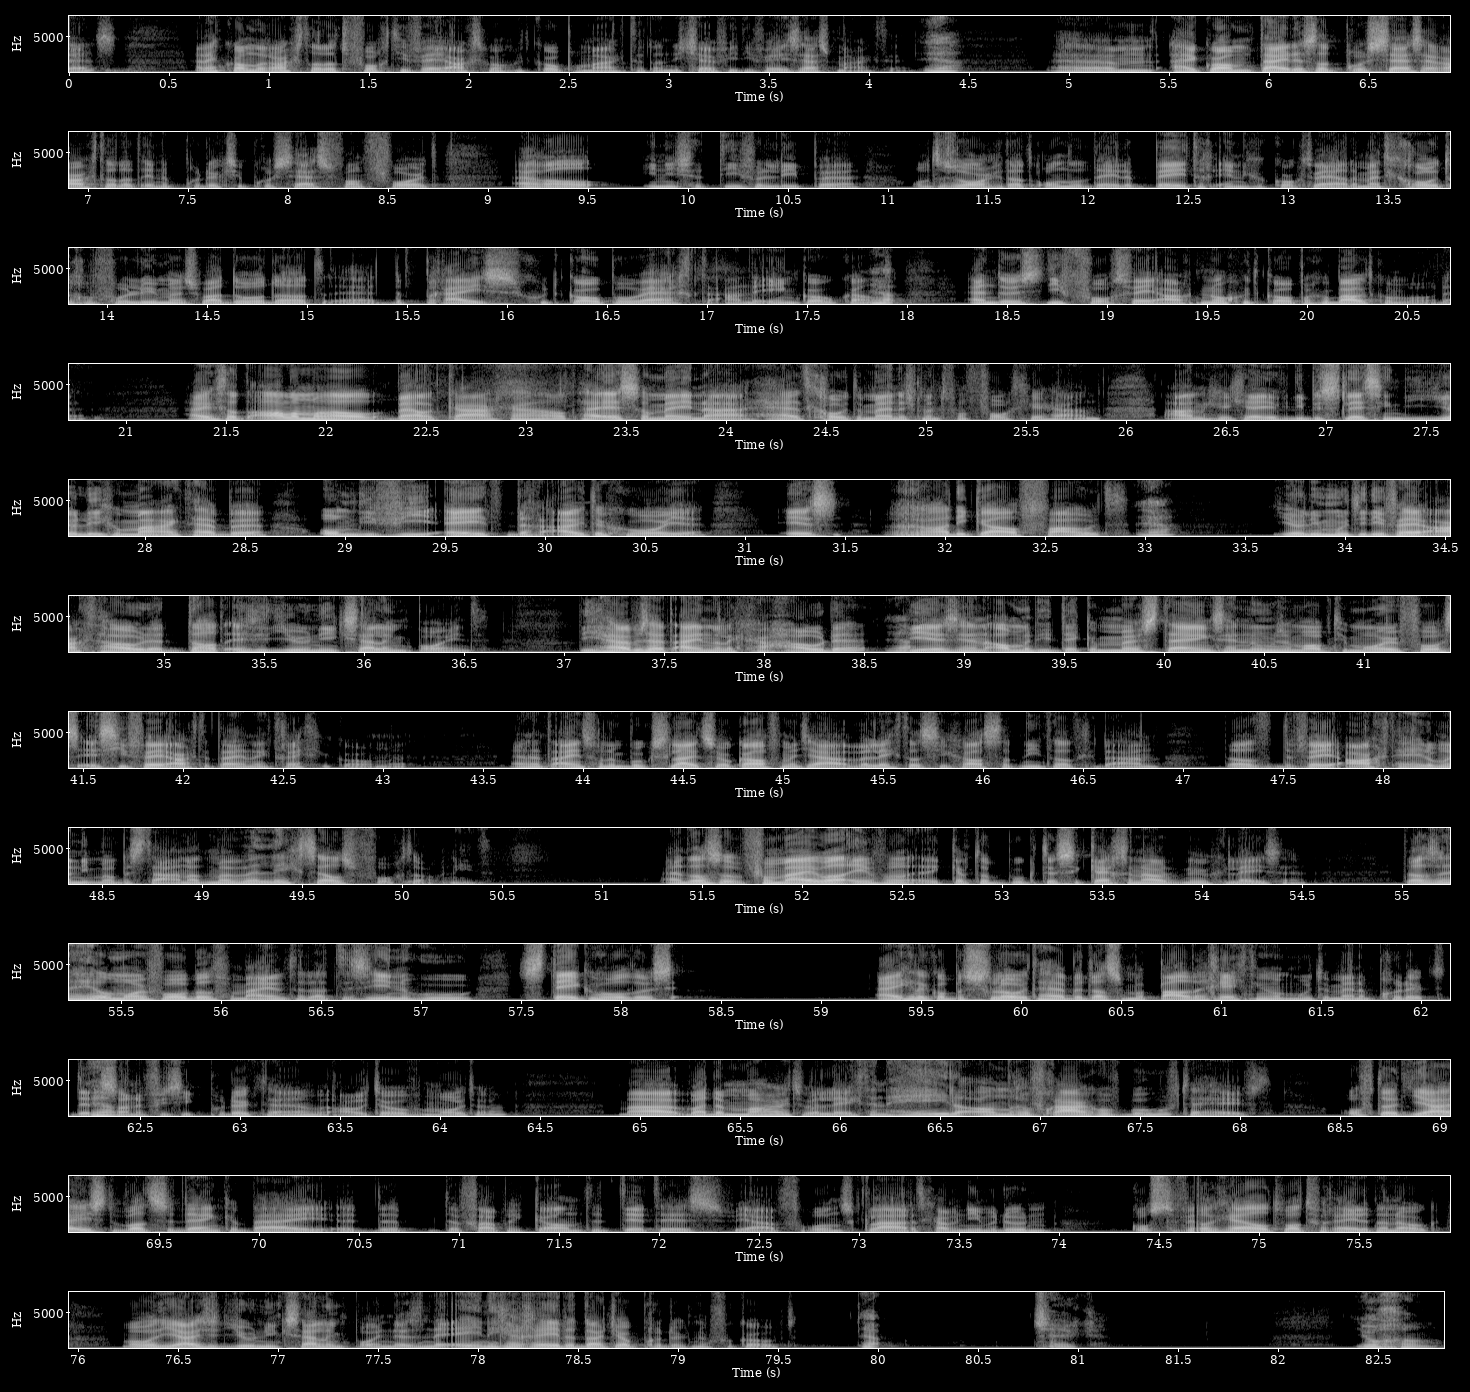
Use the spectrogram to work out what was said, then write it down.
En hij kwam erachter dat Ford die V8 gewoon goedkoper maakte dan die Chevy die V6 maakte. Ja. Ehm, hij kwam tijdens dat proces erachter dat in het productieproces van Ford er al initiatieven liepen om te zorgen dat onderdelen beter ingekocht werden met grotere volumes, waardoor dat eh, de prijs goedkoper werd aan de inkoopkant. Ja. En dus die Ford V8 nog goedkoper gebouwd kon worden. Hij heeft dat allemaal bij elkaar gehaald. Hij is ermee naar het grote management van Ford gegaan. Aangegeven, die beslissing die jullie gemaakt hebben om die V8 eruit te gooien, is radicaal fout. Ja. Jullie moeten die V8 houden. Dat is het unique selling point. Die hebben ze uiteindelijk gehouden. Ja. Die is in allemaal die dikke Mustangs en noem ze maar op, die mooie Force, is die V8 uiteindelijk terechtgekomen. En aan het eind van het boek sluit ze ook af met ja, wellicht als die gast dat niet had gedaan, dat de V8 helemaal niet meer bestaan had, maar wellicht zelfs Ford ook niet. En dat is voor mij wel een van, ik heb dat boek tussen kerst en oud nu gelezen. Dat is een heel mooi voorbeeld voor mij om te laten zien hoe stakeholders eigenlijk al besloten hebben dat ze een bepaalde richting op moeten met een product. Dit Ja. is dan een fysiek product, hè, een auto of een motor. Maar waar de markt wellicht een hele andere vraag of behoefte heeft. Of dat juist wat ze denken bij eh, de, de fabrikant, dit is ja, voor ons klaar, dat gaan we niet meer doen. Kost te veel geld, wat voor reden dan ook. Maar wat juist het unique selling point is en de enige reden dat jouw product nog verkoopt. Check. Jochem,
